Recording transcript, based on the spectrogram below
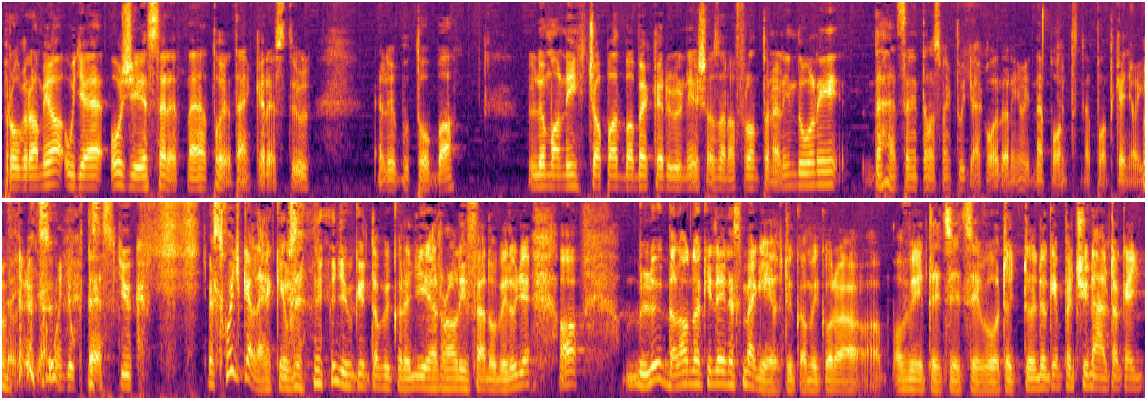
programja. Ugye Ozsié szeretne a Toyotán keresztül előbb-utóbb a Lömani csapatba bekerülni és azon a fronton elindulni, de hát szerintem azt meg tudják oldani, hogy ne pont, ne pont Kenya idején legyen mondjuk tesztjük. Ezt hogy kell elképzelni egyébként, amikor egy ilyen rally fenomén? Ugye a lőbbel annak idején ezt megéltük, amikor a, a VTCC volt, hogy tulajdonképpen csináltak egy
